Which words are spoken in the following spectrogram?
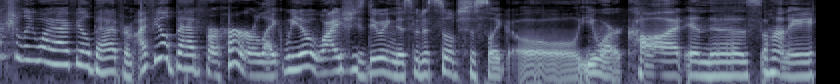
actually why I feel bad for him. I feel bad for her. Like we know why she's doing this, but it's still just like, oh, you are caught in this, honey.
